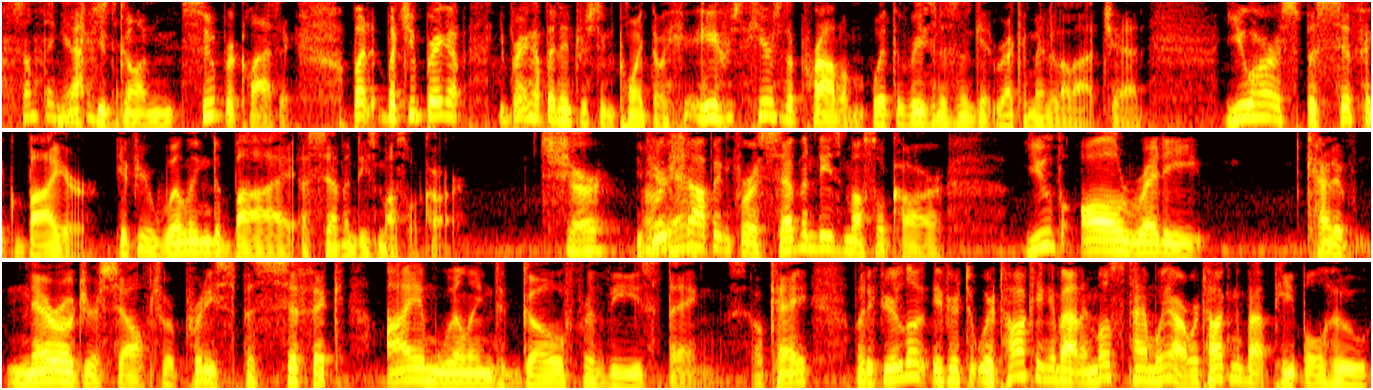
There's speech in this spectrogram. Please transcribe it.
something Now interesting. you've gone super classic, but but you bring up you bring up an interesting point though. Here's here's the problem with the reason this doesn't get recommended a lot, Chad. You are a specific buyer if you're willing to buy a '70s muscle car. Sure. If Oh, you're yeah. shopping for a 70s muscle car, you've already kind of narrowed yourself to a pretty specific I am willing to go for these things, okay? But if you're look if you're we're talking about and most of the time we are, we're talking about people who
